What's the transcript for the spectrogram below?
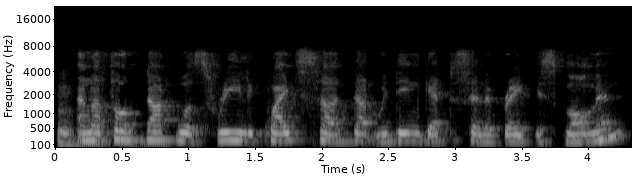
Mm-hmm. And I thought that was really quite sad that we didn't get to celebrate this moment.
